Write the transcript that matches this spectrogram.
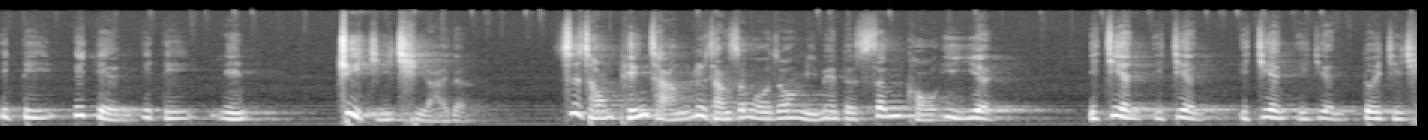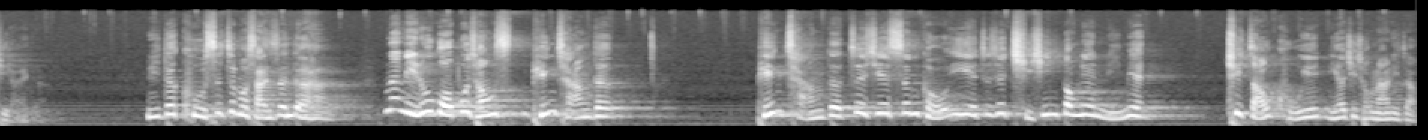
一滴、一点一滴你聚集起来的，是从平常日常生活中里面的身口意业。一件一件、一件一件堆积起来的，你的苦是这么产生的啊？那你如果不从平常的、平常的这些身口意业、这些起心动念里面去找苦因，你要去从哪里找？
